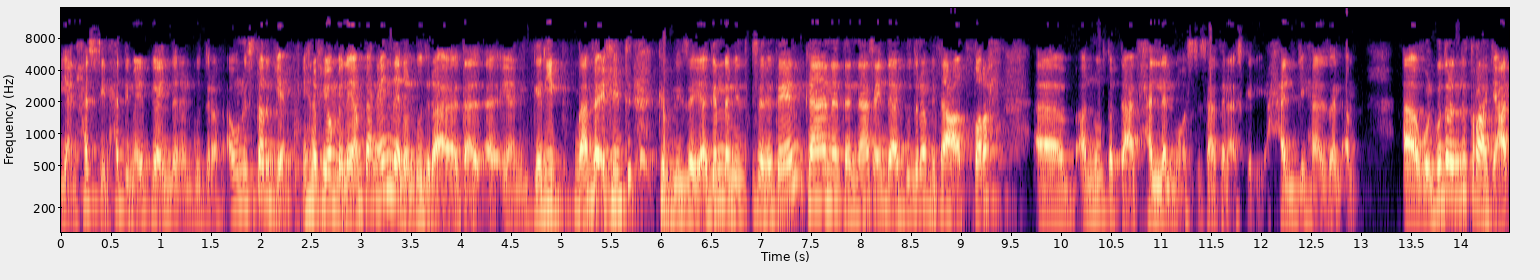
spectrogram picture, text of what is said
يعني حسي لحد ما يبقى عندنا القدرة أو نسترجع إحنا في يوم من الأيام كان عندنا القدرة يعني قريب ما بعيد قبل زي أقل من سنتين كانت الناس عندها القدرة بتاعه طرح النقطة بتاعه حل المؤسسات العسكرية حل جهاز الأمن والقدرة دي تراجعت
